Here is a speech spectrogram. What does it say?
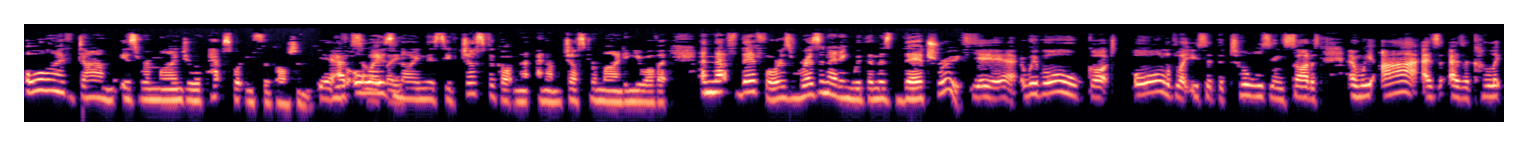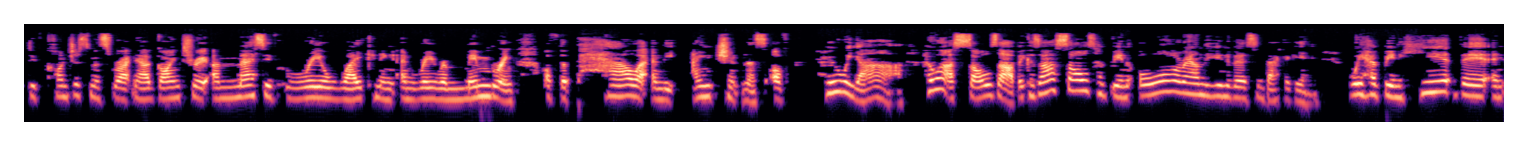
all I've done is remind you of perhaps what you've forgotten. Yeah, you've always known this, you've just forgotten it, and I'm just reminding you of it. And that therefore is resonating with them as their truth. Yeah, yeah. We've all got all of, like you said, the tools inside us. And we are, as, as a collective consciousness right now, going through a massive reawakening and re-remembering of the power and the ancientness of who we are, who our souls are, because our souls have been all around the universe and back again. We have been here, there and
